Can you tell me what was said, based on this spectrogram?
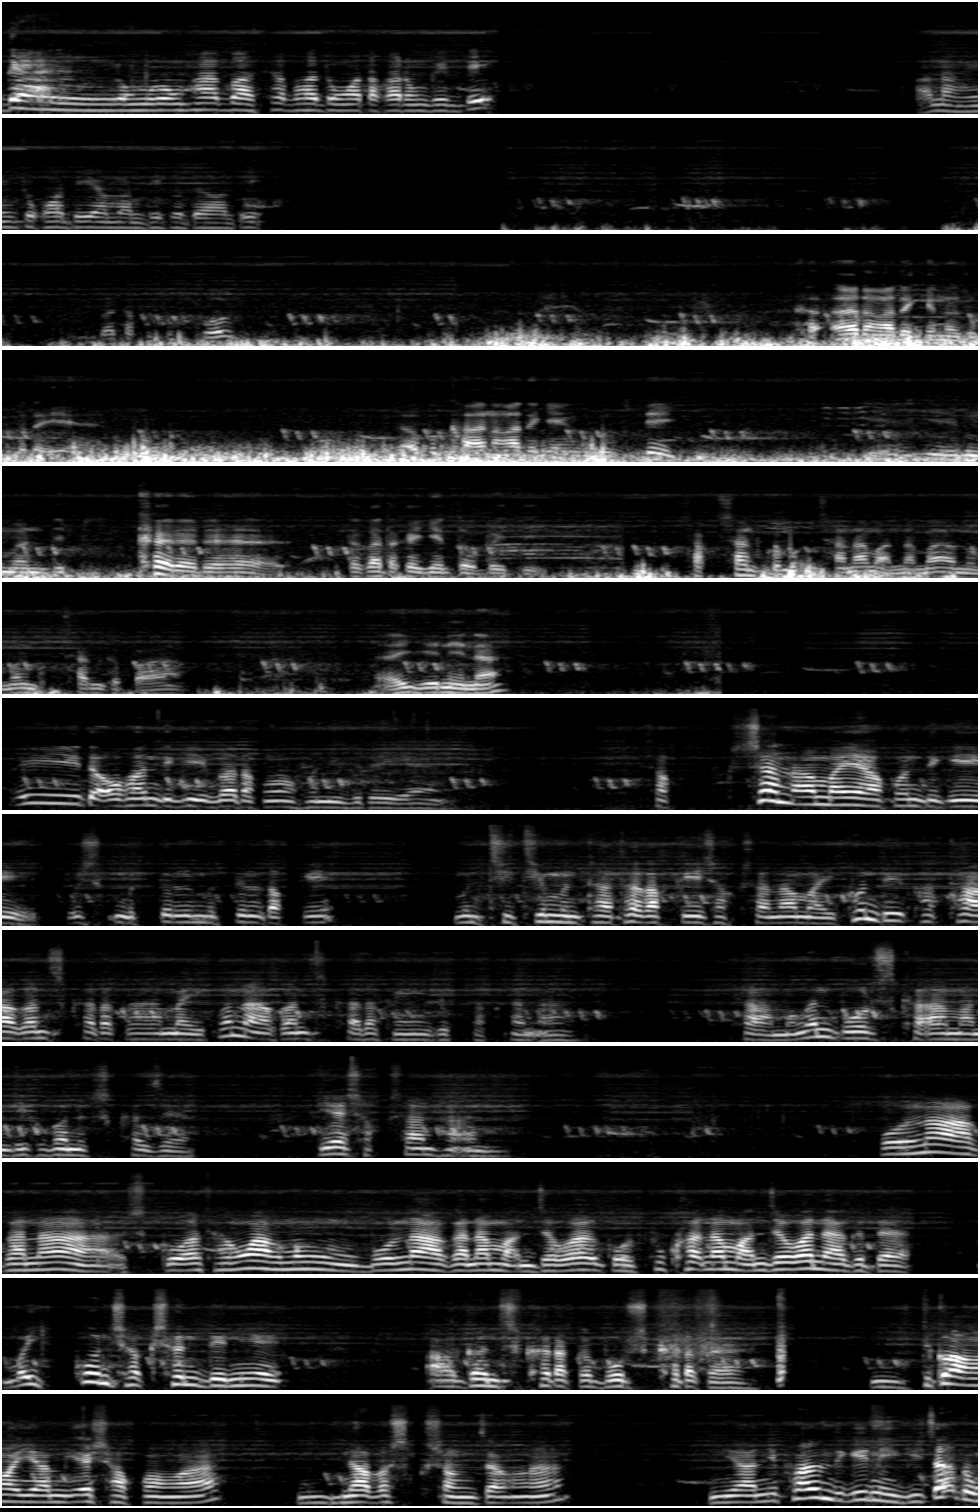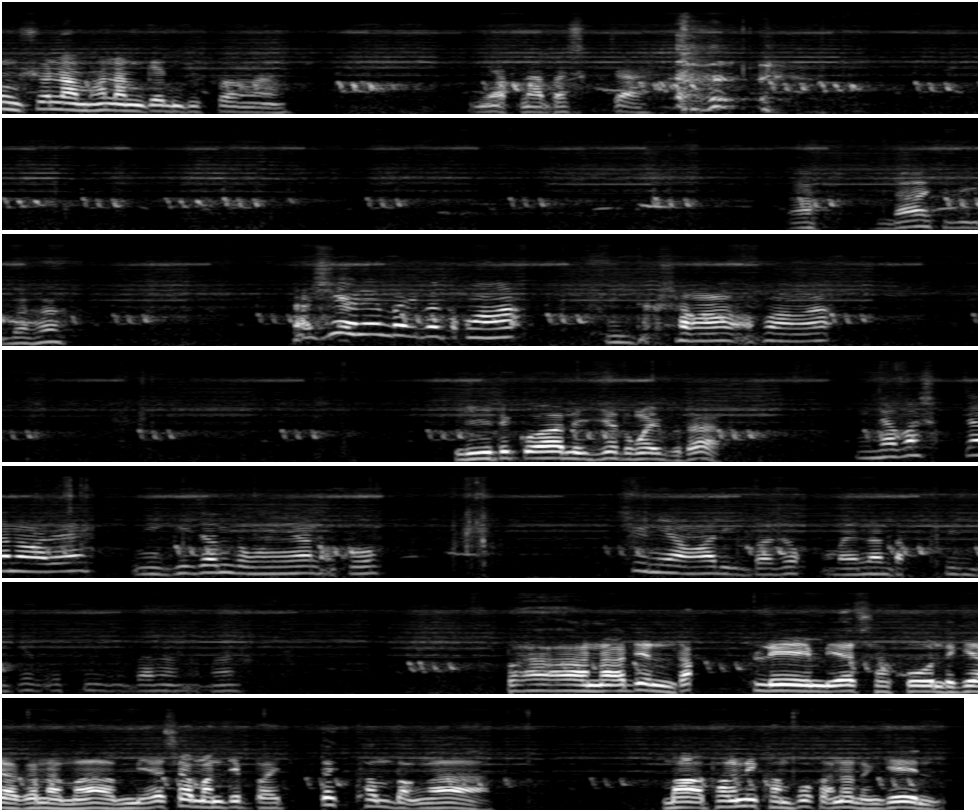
del long long ha ba ba dong ta karong gen anang ing tukwa de di ya ko da di. Batak tukpo ka arang ada ya tapi ka arang ada kenan tukpo ये मंदिर कर रहे है तका तका ये तो बेटी सकसान को मुखाना मानना मा अनुमान मुखान के पा ये नहीं ना ये तो ओहन दिखी बात अपना होनी बताइए सकसान अमाया कौन दिखी कुछ मित्र मित्र तकी 문치티 문타타닥기 작사나 마이콘디 카타 아간스카다카 마이콘 아간스카다카니 작사나 사망은 볼스카 만디 그반스카제 비에 작산한 볼나가나 스코아 상황 멍 볼나가나 만져와 골프카나 만져와나 그대. 뭐 이건 작션되니. 아간 스카라가 볼 스카라가. 뜨거워 야미에 사광아. 나바 스크상장아. 니 아니 팔는데 니 기자 동수남 하남겐 디광아. 약 나바 스자. 아 다시 이봐 다시 하는 바 이봐 광아. 득상아 광아. 니들 거 니기 동아이보다. 이나가 식잖아래? 니기 전 동해야 놓고. 춘이 양아 리바족 마이난 닥플 니기 우수 리바는 바 나딘 닥플 미에사 고 니기 아가나마 미에사 만디 바이 tek 캄방아. 마 방니 캄포 가나 능겐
